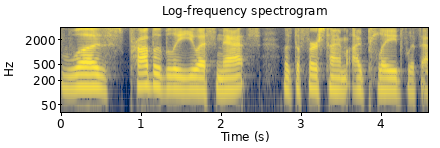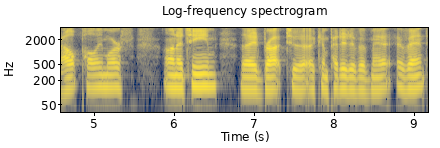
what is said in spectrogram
was probably US Nats was the first time I played without Polymorph on a team that I had brought to a competitive event.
